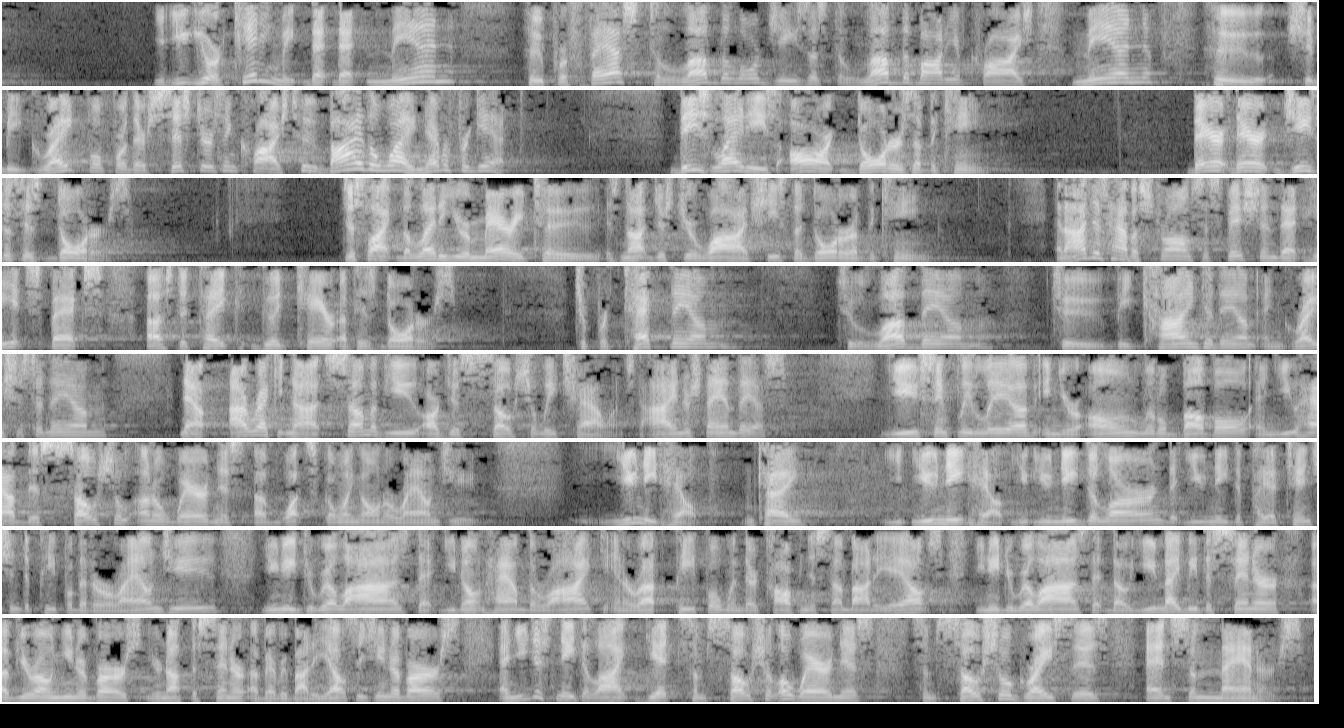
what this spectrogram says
You, you are kidding me that, that men who profess to love the Lord Jesus, to love the body of Christ, men who should be grateful for their sisters in Christ, who, by the way, never forget, these ladies are daughters of the king. They're, they're Jesus' daughters. Just like the lady you're married to is not just your wife, she's the daughter of the king. And I just have a strong suspicion that he expects us to take good care of his daughters. To protect them, to love them, to be kind to them and gracious to them, now, I recognize some of you are just socially challenged. I understand this. You simply live in your own little bubble and you have this social unawareness of what's going on around you. You need help, okay? You need help. You, need to learn that you need to pay attention to people that are around you. You need to realize that you don't have the right to interrupt people when they're talking to somebody else. You need to realize that though you may be the center of your own universe, you're not the center of everybody else's universe. And you just need to like get some social awareness, some social graces, and some manners.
